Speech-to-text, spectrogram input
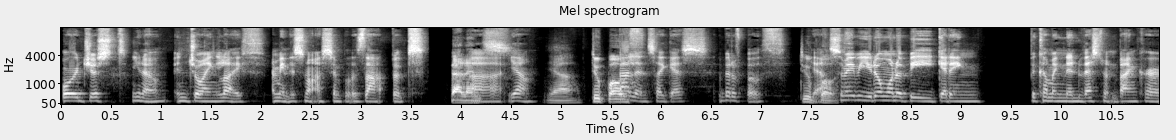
or just, you know, enjoying life? I mean, it's not as simple as that, but uh, Balance. yeah, Yeah. Do both. balance, I guess. A bit of both. Do yeah. both. So maybe you don't want to be getting, becoming an investment banker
